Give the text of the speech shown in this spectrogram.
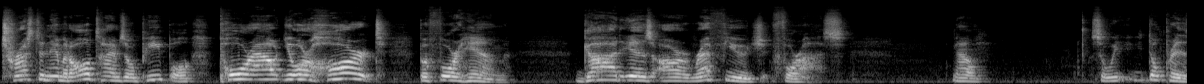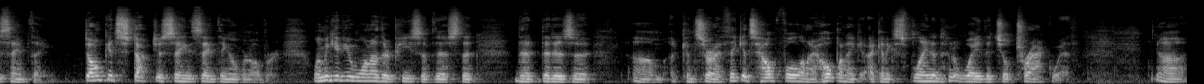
Trust in Him at all times, O people, pour out your heart before Him. God is our refuge for us. Now, so we don't pray the same thing. Don't get stuck just saying the same thing over and over. Let me give you one other piece of this that that, that is a um, a concern. I think it's helpful, and I hope and I, I can explain it in a way that you'll track with. Uh,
